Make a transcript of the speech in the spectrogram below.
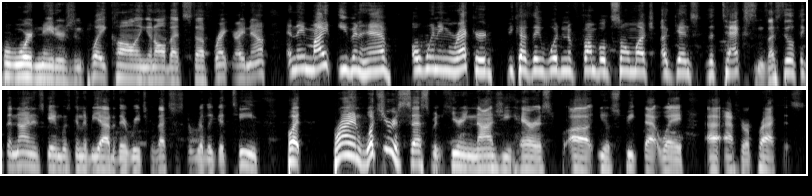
coordinators and play calling and all that stuff right right now. And they might even have a winning record because they wouldn't have fumbled so much against the Texans. I still think the Niners game was going to be out of their reach because that's just a really good team. But Brian, what's your assessment hearing Najee Harris, uh, you know, speak that way uh, after a practice?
